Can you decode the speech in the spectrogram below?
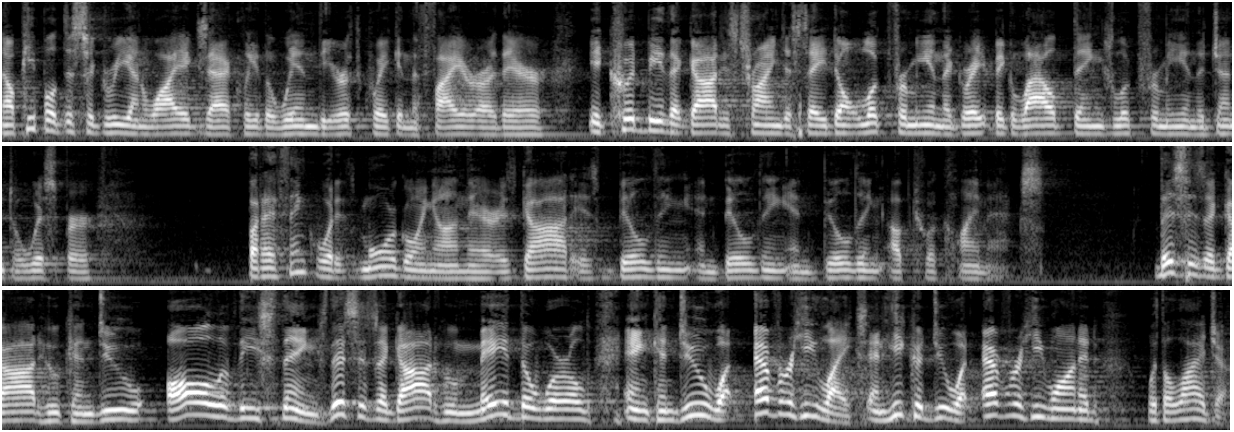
Now, people disagree on why exactly the wind, the earthquake, and the fire are there. It could be that God is trying to say, Don't look for me in the great big loud things, look for me in the gentle whisper. But I think what is more going on there is God is building and building and building up to a climax. This is a God who can do all of these things. This is a God who made the world and can do whatever he likes, and he could do whatever he wanted with Elijah.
